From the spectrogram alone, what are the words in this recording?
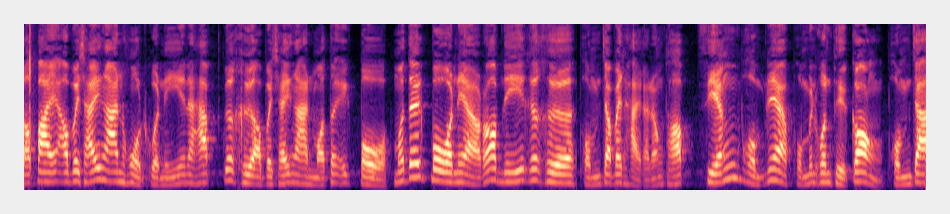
ต่อไปเอาไปใช้งานโหดกว่านี้นะครับ ก็คือเอาไปใช้งาน Motor Expo Motor Expo เนี่ยรอบนี้ก็คือผมจะไปถ่ายกับน้องท็อป เสียงผมเนี่ยผมเป็นคนถือกล้อง ผมจะ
